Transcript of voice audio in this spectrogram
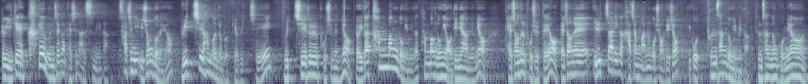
그리고 이게 크게 문제가 되진 않습니다. 사진이 이 정도네요. 위치 한번 좀 볼게요. 위치. 위치를 보시면요. 여기가 탐방동입니다. 탐방동이 어디냐 하면요. 대전을 보실 때요. 대전에 일자리가 가장 많은 곳이 어디죠? 이곳 둔산동입니다. 둔산동 보면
